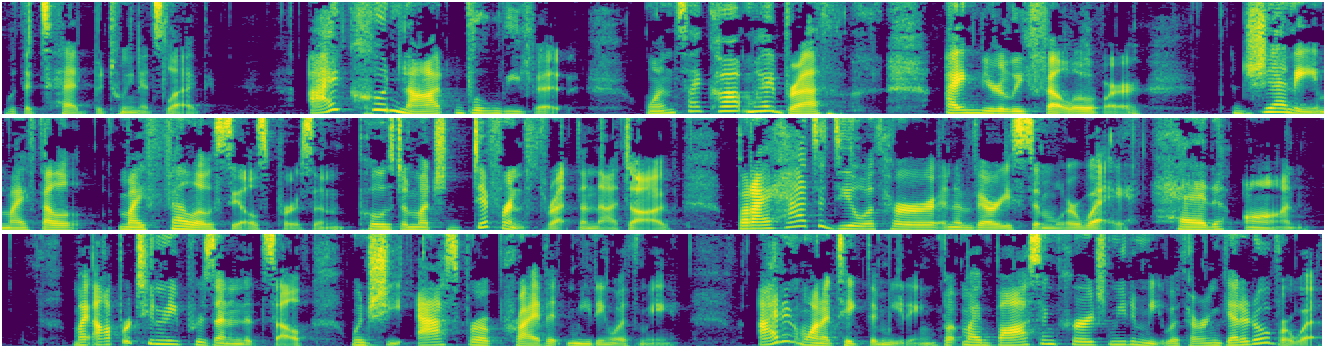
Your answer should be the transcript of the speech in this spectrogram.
with its head between its legs. I could not believe it. Once I caught my breath, I nearly fell over. Jenny, my fellow my fellow salesperson, posed a much different threat than that dog, but I had to deal with her in a very similar way, head on. My opportunity presented itself when she asked for a private meeting with me. I didn't want to take the meeting, but my boss encouraged me to meet with her and get it over with.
